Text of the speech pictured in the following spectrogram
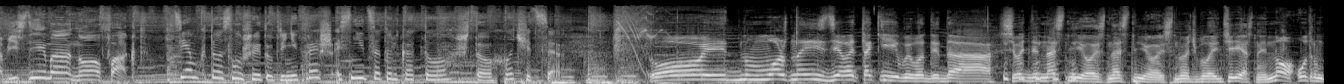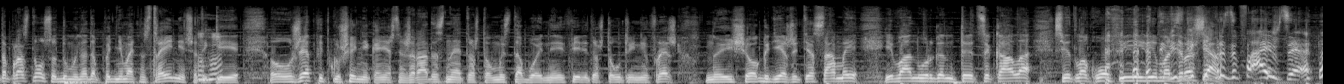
Необъяснимо, но факт. Тем, кто слушает утренний фреш, снится только то, что хочется. Ой, ну можно и сделать такие выводы, да. Сегодня наснилось, наснилось. Ночь была интересной. Но утром-то проснулся, думаю, надо поднимать настроение. Все-таки уже в предвкушении, конечно же, радостное то, что мы с тобой на эфире, то, что утренний фреш. Но еще где же те самые Иван Ургант, Цикала, Светлаков и Илья Ты Мартиросян? просыпаешься.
